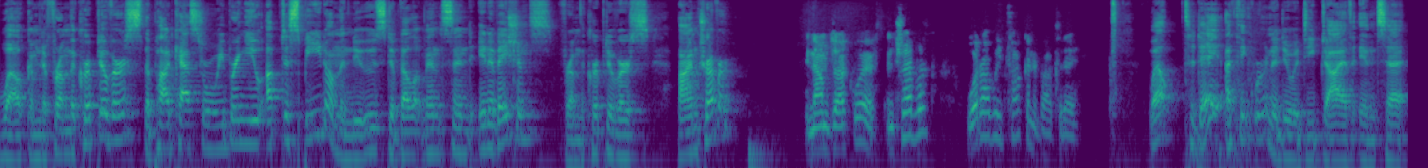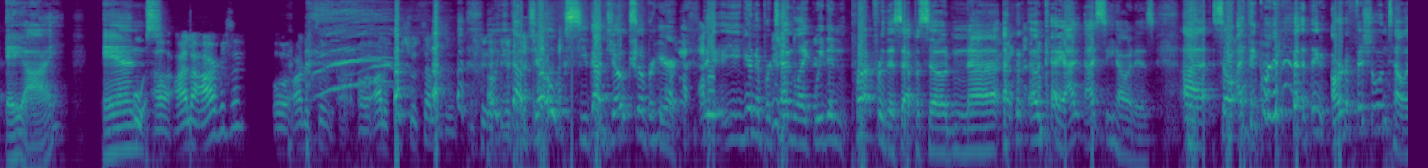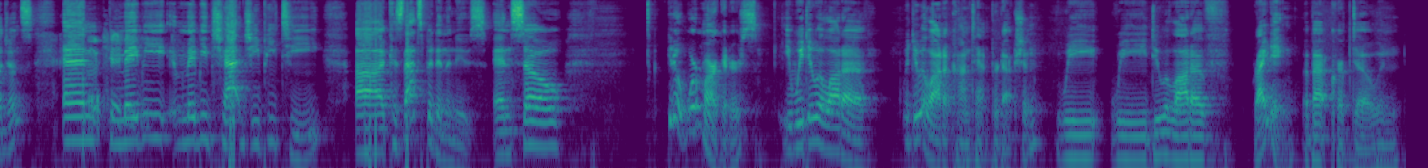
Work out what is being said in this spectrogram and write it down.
Welcome to From the Cryptoverse, the podcast where we bring you up to speed on the news, developments, and innovations from the cryptoverse. I'm Trevor. And I'm Jacques. And Trevor, what are we talking about today? Well, today I think we're going to do a deep dive into AI and. Ooh, uh, Allen Iverson? Or artificial, uh, artificial intelligence. oh, you got jokes. You got jokes over here. You're going to pretend like we didn't prep for this episode. And uh, okay, I, I, see how it is. Uh, so I think we're going to think artificial intelligence and okay. maybe maybe Chat GPT because uh, that's been in the news. And so, you know, we're marketers. We do a lot of we do a lot of content production. We we do a lot of writing about crypto and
